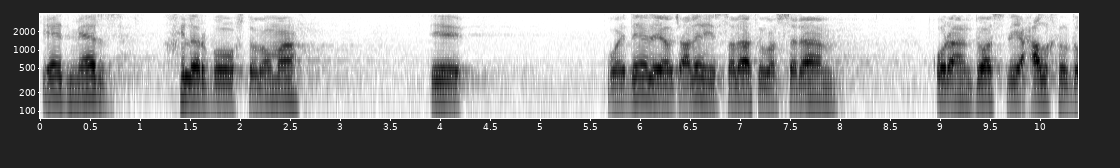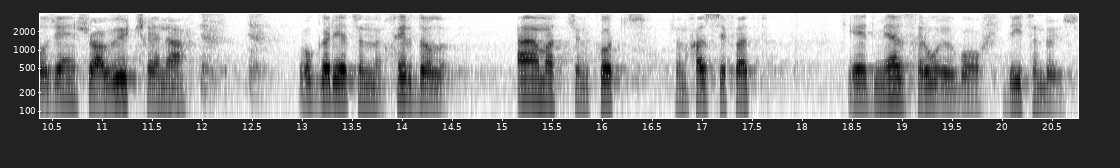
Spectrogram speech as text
كيد ميرز خلر بوش دلوما إيه وديل يلج عليه الصلاة والسلام قرآن دوس لي حلق دولجين شعويت خنا وقريتن خيردل آمت تن كت تن خصفت كيد ميز خروئي بوش ديتن دويس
